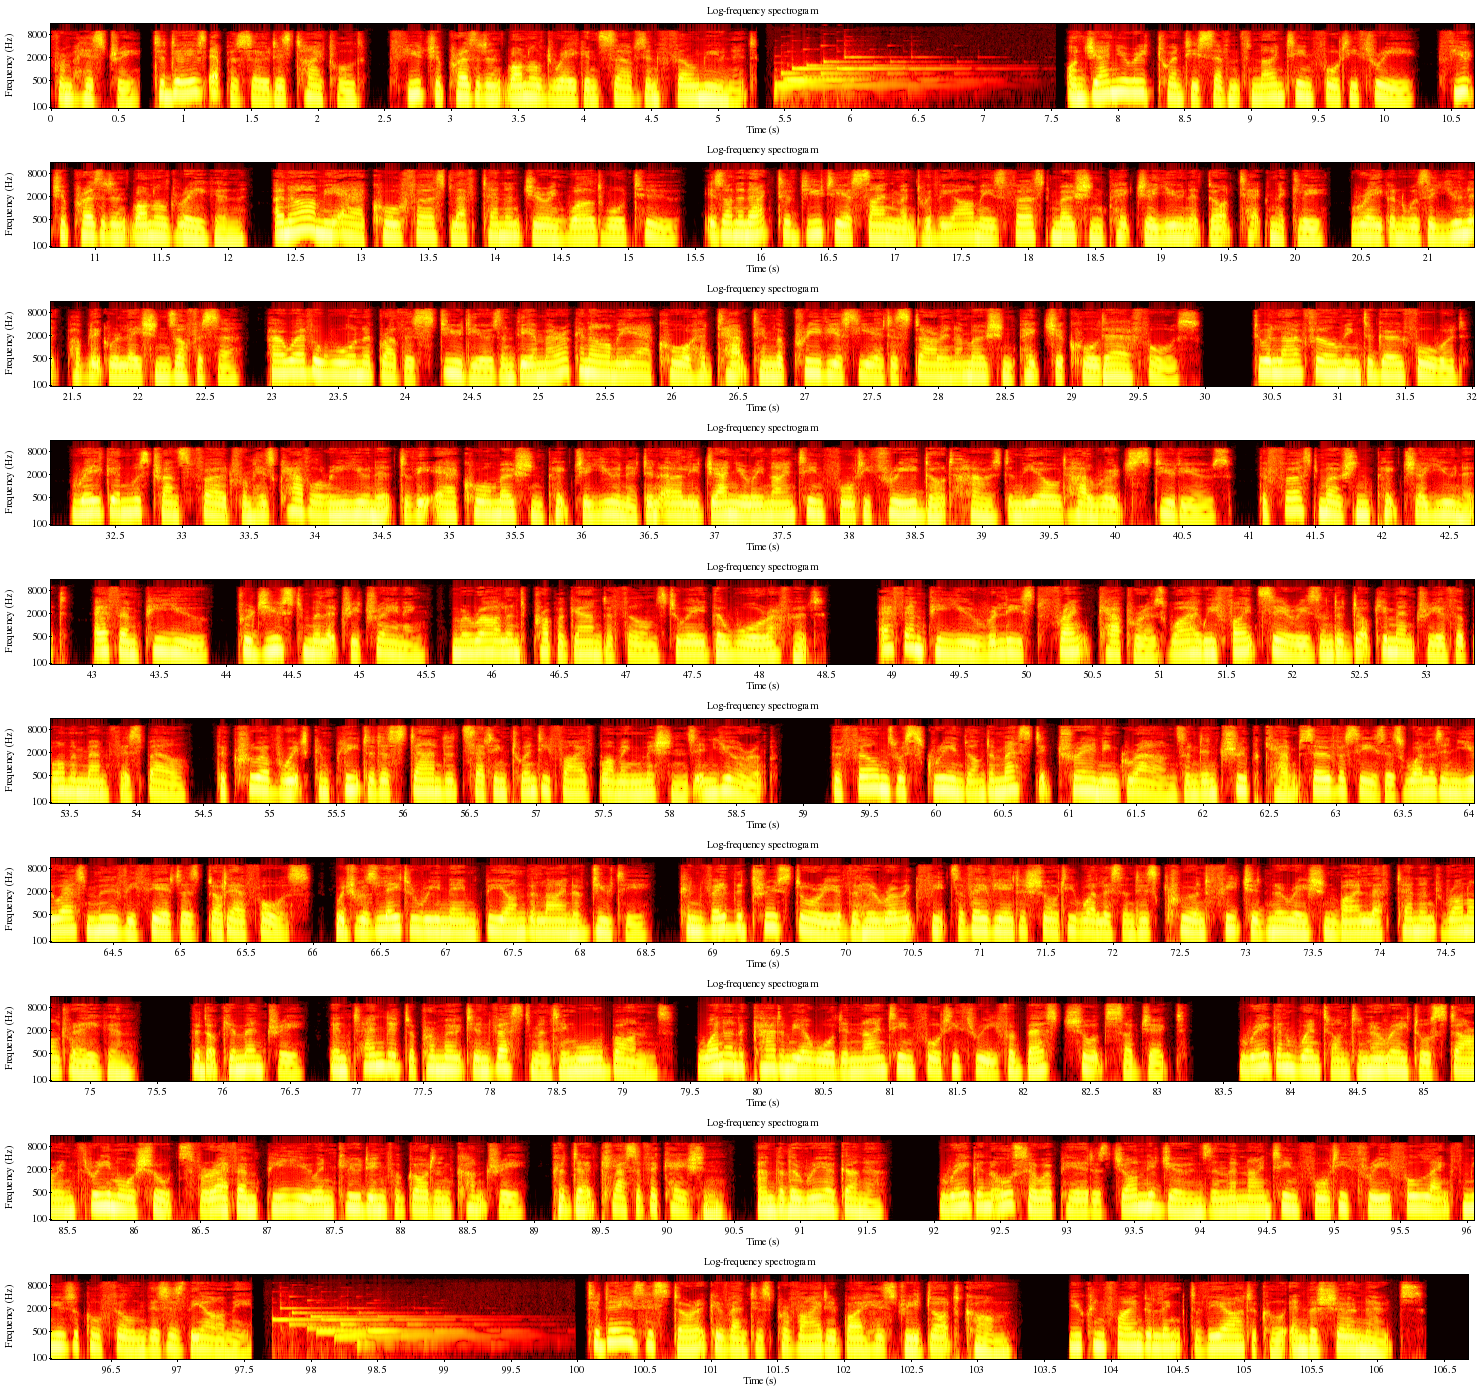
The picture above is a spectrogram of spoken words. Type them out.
from history. Today's episode is titled, Future President Ronald Reagan Serves in Film Unit. On January 27, 1943, future President Ronald Reagan, an Army Air Corps first lieutenant during World War II, is on an active duty assignment with the Army's 1st Motion Picture Unit. Technically, Reagan was a unit public relations officer, however Warner Brothers Studios and the American Army Air Corps had tapped him the previous year to star in a motion picture called Air Force. To allow filming to go forward, Reagan was transferred from his cavalry unit to the Air Corps Motion Picture Unit in early January 1943. Housed in the old Hal Roach Studios, the first motion picture unit, FMPU, produced military training, morale and propaganda films to aid the war effort. FMPU released Frank Capra's Why We Fight series and a documentary of the bomber Memphis Belle, the crew of which completed a standard setting 25 bombing missions in Europe. The films were screened on domestic training grounds and in troop camps overseas as well as in U.S. movie theaters. Air Force, which was later renamed Beyond the Line of Duty, conveyed the true story of the heroic feats of aviator Shorty Wallace and his crew and featured narration by Lieutenant Ronald Reagan. The documentary, intended to promote investment in war bonds, won an Academy Award in 1943 for Best Short Subject. Reagan went on to narrate or star in three more shorts for FMPU including For God and Country, Cadet Classification, and The, the Rear Gunner. Reagan also appeared as Johnny Jones in the 1943 full-length musical film This Is the Army. Today's historic event is provided by History.com. You can find a link to the article in the show notes.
